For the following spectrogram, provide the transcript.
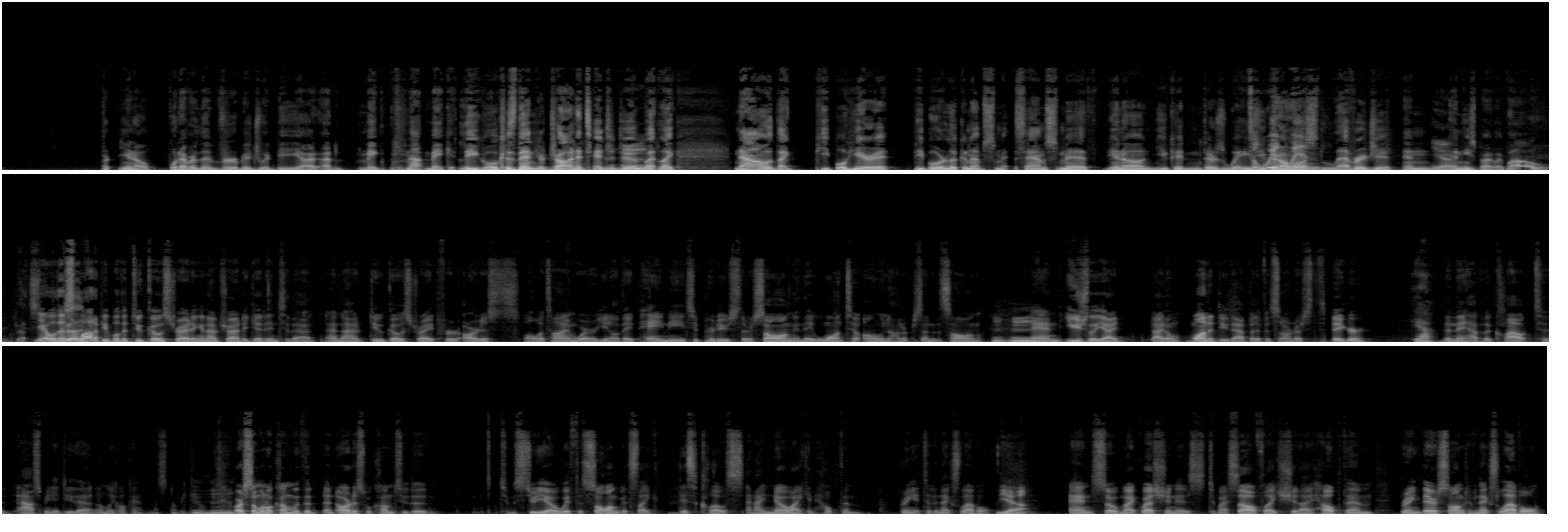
You know, whatever the verbiage would be, I, I'd make not make it legal because then you're drawing attention to Mm-hmm. it. But like now, like people hear it, people are looking up Sm- Sam Smith. You know, and you could there's ways you could win-win. almost leverage it, and Yeah. and he's probably like, whoa, that's Yeah, well, there's good. a lot of people that do ghostwriting, and I've tried to get into that. And I do ghostwrite for artists all the time, where you know they pay me to produce their song, and they want to own 100 percent of the song. Mm-hmm. And usually, I I don't want to do that, but if it's an artist that's bigger, yeah. then they have the clout to ask me to do that, and I'm like, okay, that's no big deal. Mm-hmm. Or someone will come with a, an artist will come to the to the studio with a song that's like this close, and I know I can help them bring it to the next level. Yeah. And so my question is to myself, like, should I help them bring their song to the next level,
